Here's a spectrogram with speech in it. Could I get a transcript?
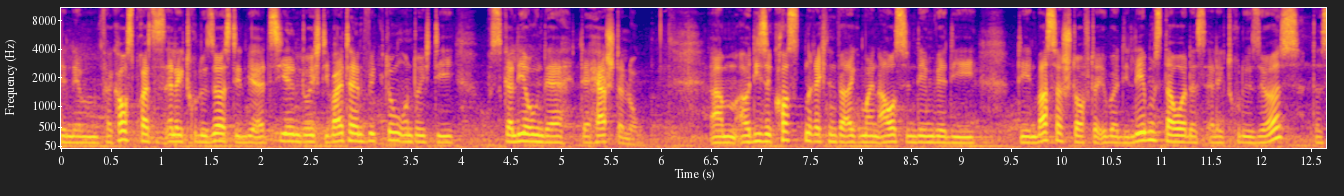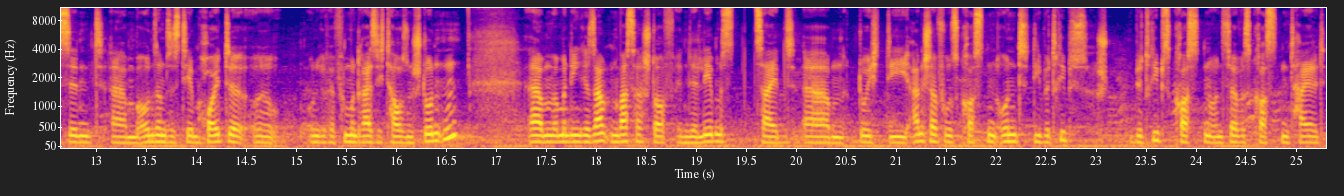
in dem Verkaufspreis des Elektrolyseurs, den wir erzielen durch die Weiterentwicklung und durch die Skalierung der, der Herstellung. Ähm, aber diese Kosten rechnen wir allgemein aus, indem wir die, den Wasserstoff, der über die Lebensdauer des Elektrolyseurs, das sind ähm, bei unserem System heute äh, ungefähr 35.000 Stunden, ähm, wenn man den gesamten Wasserstoff in der Lebenszeit ähm, durch die Anschaffungskosten und die Betriebs Betriebskosten und Servicekosten teilt,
